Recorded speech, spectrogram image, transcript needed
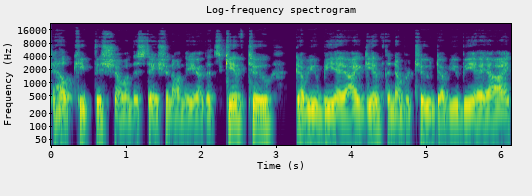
to help keep this show and this station on the air. That's give to WBAI, give the number two, WBAI.org,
